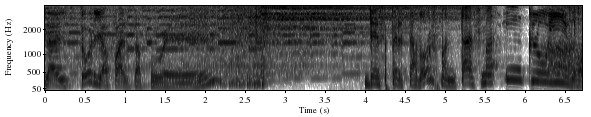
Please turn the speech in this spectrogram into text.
La historia falsa fue... Despertador fantasma incluido.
